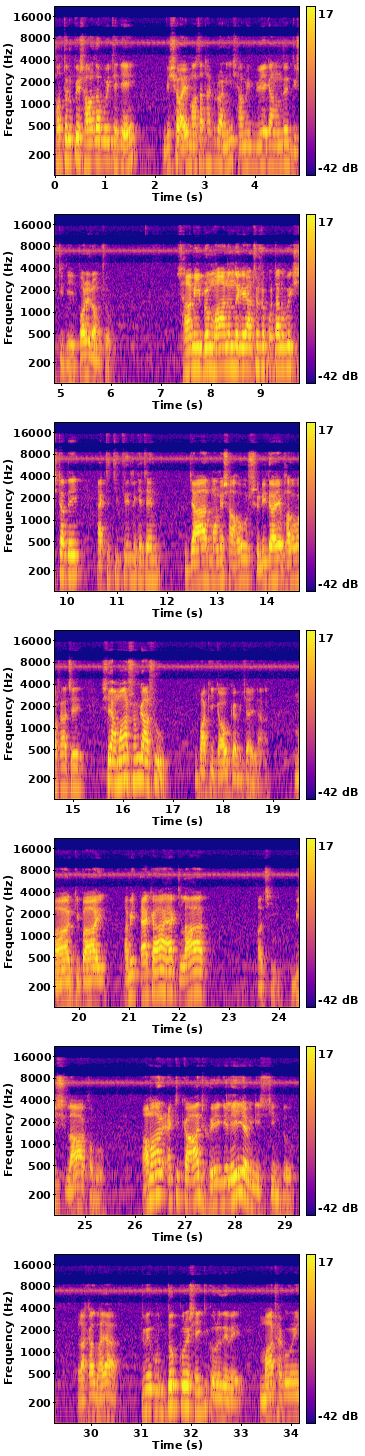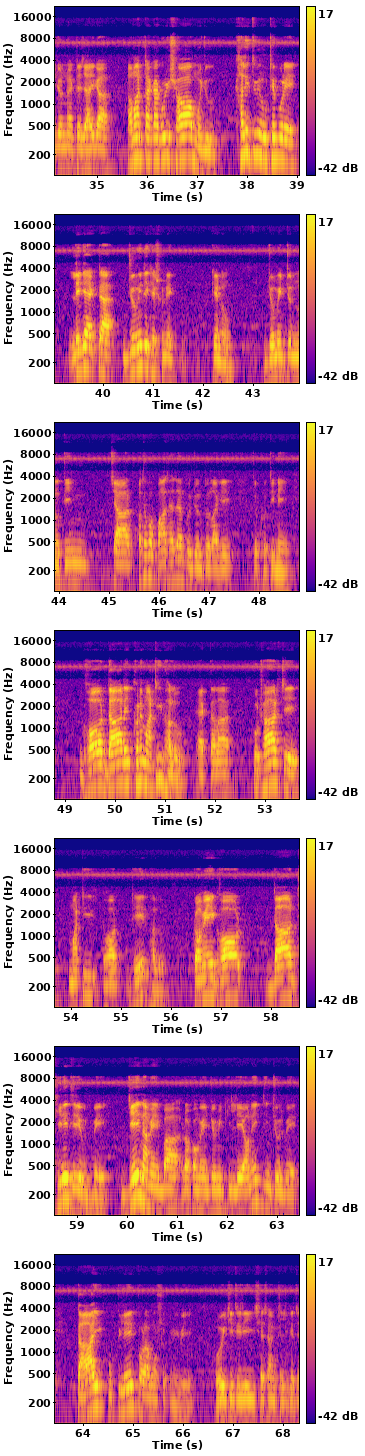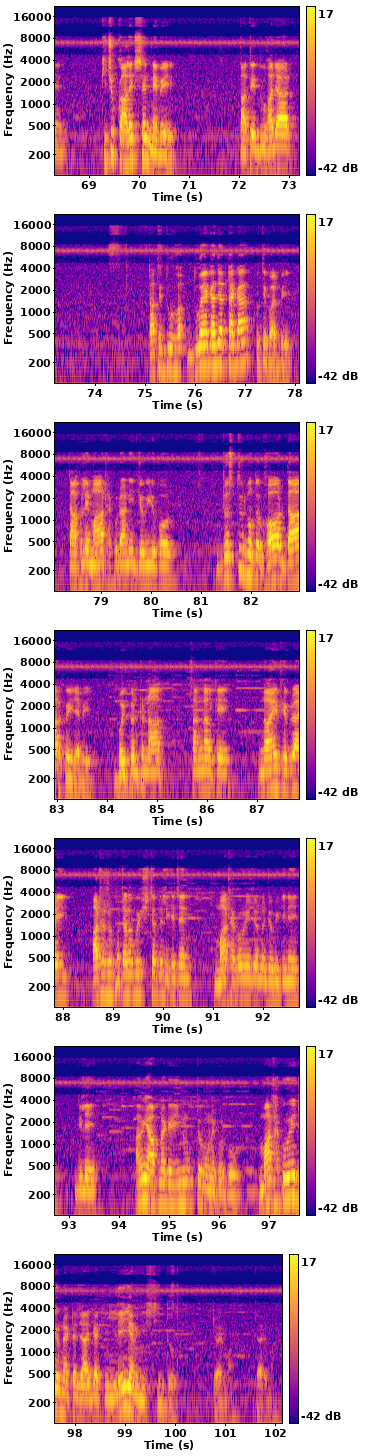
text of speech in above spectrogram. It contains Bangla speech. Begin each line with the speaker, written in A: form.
A: শতরূপে সারদা বই থেকে বিষয় মাতা ঠাকুরানী স্বামী বিবেকানন্দের দৃষ্টিতে পরের অংশ। স্বামী ব্রহ্মানন্দকে আঠেরোশো পঁচানব্বই খ্রিস্টাব্দে একটি চিঠি লিখেছেন, যার মনে সাহস, হৃদয়ে ভালোবাসা আছে, সে আমার সঙ্গে আসুক, বাকি কাউকে আমি চাই না। মার কৃপায় আমি একা এক লাখ আছি, বিশ লাখ হব। আমার একটি কাজ হয়ে গেলেই আমি নিশ্চিন্ত। রাখাল ভায়া তুমি উদ্যোগ করে সেইটি করে দেবে। মা ঠাকুরনির জন্য একটা জায়গা। আমার টাকা করি সব মজুদ। খালি তুমি উঠে পড়ে লেগে একটা জমি দেখে শুনে কেন? জমির জন্য তিন, চার অথবা পাঁচ হাজার পর্যন্ত লাগে, তো ক্ষতি নেই। ঘর, দ্বার এক্ষণে মাটি ভালো। একতলা কোঠার চেয়ে মাটির ঘর ঢের ভালো। ক্রমে ঘর দ্বার ধীরে ধীরে উঠবে। যে নামে বা রকমের জমি কিনলে অনেক দিন চলবে, তাই উকিলের পরামর্শ নেবে। ওই চিঠিরই শেষাংশে লিখেছেন, কিছু কালেকশন নেবে। তাতে দু হাজার, তাতে দু দু এক হাজার টাকা হতে পারবে। তাহলে মা ঠাকুরানীর জমির উপর দস্তুর মতো ঘর দ্বার হয়ে যাবে। বৈকুণ্ঠনাথ সান্যালকে নয় ফেব্রুয়ারি আঠারোশো পঁচানব্বই খ্রিস্টাব্দে লিখেছেন, মা ঠাকুরের জন্য জমি কিনে দিলে। আমি আপনাকে ঋণমুক্ত মনে করব। মা ঠাকুরের জন্য একটা জায়গা কিনলেই আমি নিশ্চিন্ত। জয় মা জয় মা।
